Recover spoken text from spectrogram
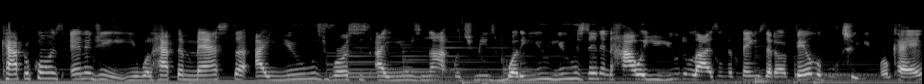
Capricorn's energy, you will have to master I use versus I use not, which means what are you using and how are you utilizing the things that are available to you, okay?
